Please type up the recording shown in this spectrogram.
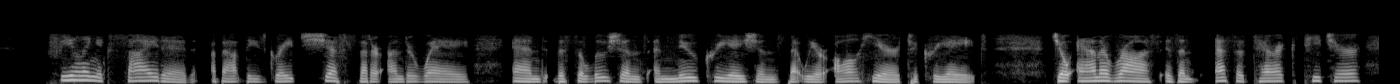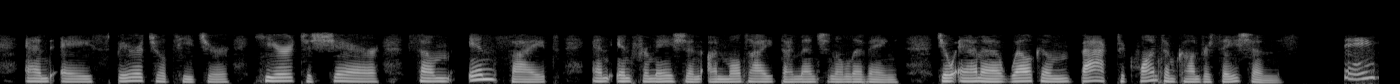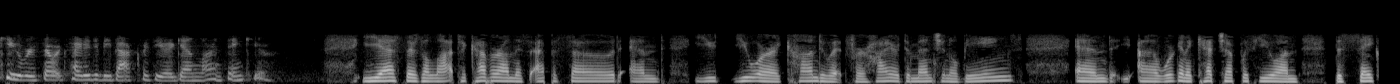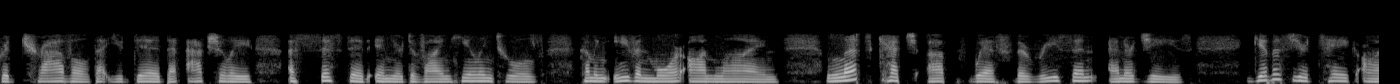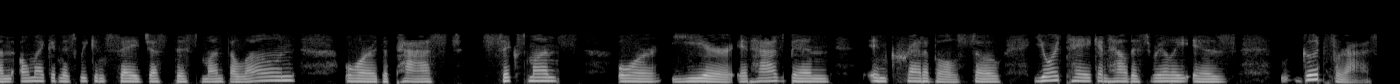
feeling excited about these great shifts that are underway and the solutions and new creations that we are all here to create. Joanna Ross is an esoteric teacher and a spiritual teacher here to share some insight and information on multidimensional living. Joanna, welcome back to Quantum Conversations. Thank you. We're so excited to be back with you again, Lauren. Thank you. Yes, there's a lot to cover on this episode, and you you are a conduit for higher dimensional beings, and uh, we're going to catch up with you on the sacred travel that you did that actually assisted in your divine healing tools coming even more online. Let's catch up with the recent energies give us your take on oh my goodness we can say just this month alone or the past six months or year. It has been incredible. So, your take and how this really is good for us.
